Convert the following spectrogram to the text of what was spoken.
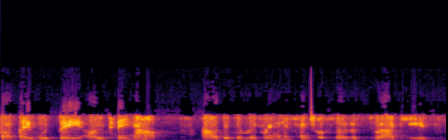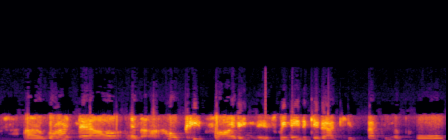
that they would be opening up. Uh, they're delivering an essential service to our kids. Uh, right now, and I'll keep fighting this. We need to get our kids back in the pool.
